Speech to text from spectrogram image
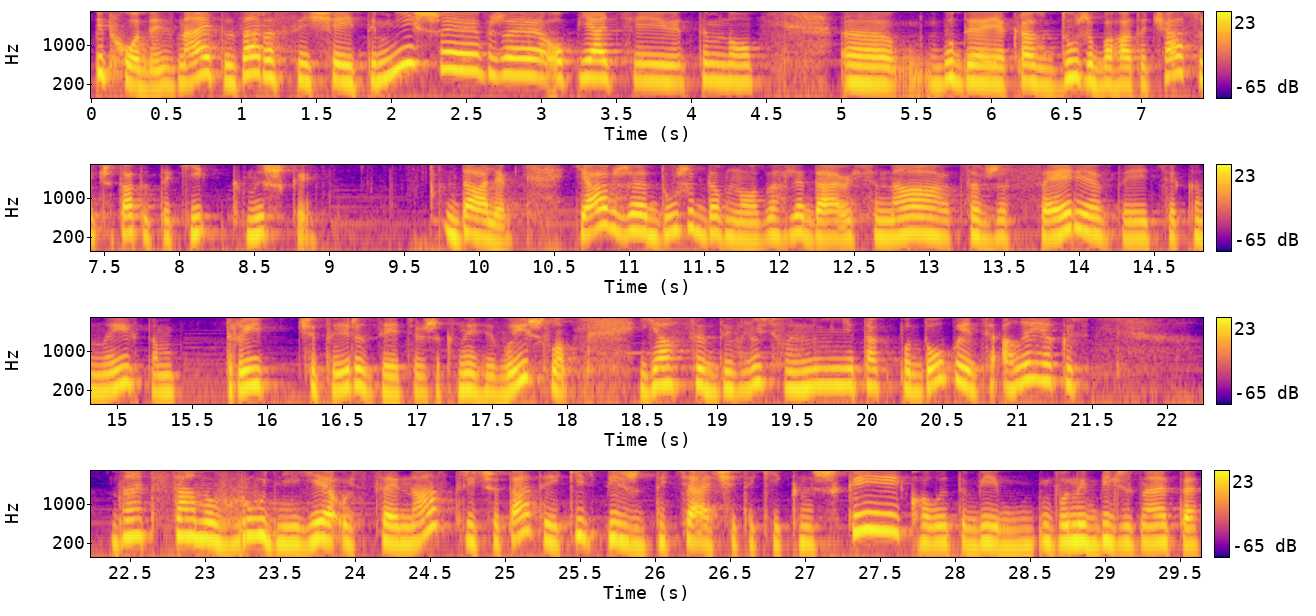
Підходить, знаєте, зараз ще й темніше, вже о п'ятій темно. Е, буде якраз дуже багато часу читати такі книжки. Далі, я вже дуже давно заглядаюся на це вже серія, здається, книг, там 3-4, здається, вже книги вийшло. Я все дивлюсь, воно мені так подобається, але якось. Знаєте, саме в грудні є ось цей настрій читати якісь більш дитячі такі книжки, коли тобі вони більш, знаєте,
